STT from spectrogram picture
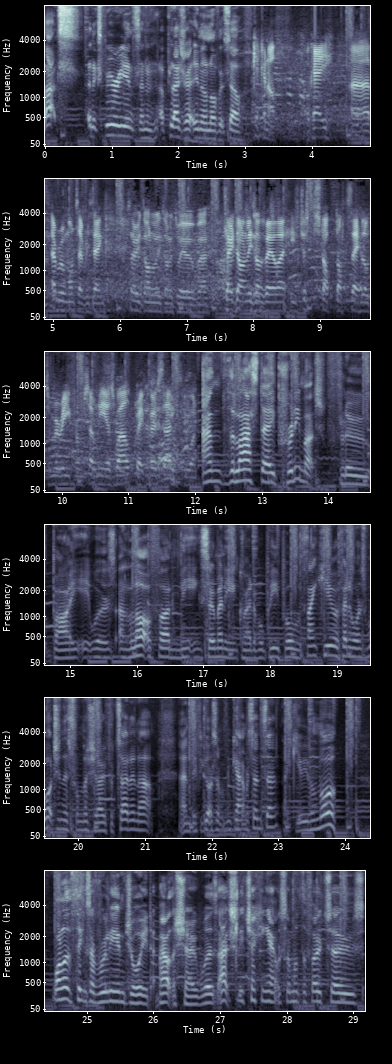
that's an experience and a pleasure in and of itself. Kicking off. Okay, um, everyone wants everything. Terry Donnelly's on his way over. Terry Donnelly's on his way over. He's just stopped off to say hello to Marie from Sony as well. Great person. And the last day pretty much flew by. It was a lot of fun meeting so many incredible people. Thank you if anyone's watching this from the show for turning up. And if you got something from Camera Centre, thank you even more. One of the things I've really enjoyed about the show was actually checking out some of the photos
